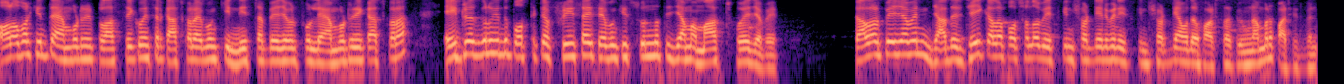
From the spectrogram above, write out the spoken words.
অল ওভার কিন্তু এমব্রয়ডারি প্লাস সিকোয়েন্সের কাজ করা এবং কি নিচটা পেয়ে যাবেন ফুললি এমব্রয়ডারি কাজ করা। এই ড্রেসগুলো কিন্তু প্রত্যেকটা ফ্রি সাইজ এবং কি সুন্নতি জামা মাস্ট হয়ে যাবে। কালার পেয়ে যাবেন, যাদের যেই কালার পছন্দ হবে স্ক্রিনশট নিয়ে নেবেন স্ক্রিনশট নিয়ে আমাদের হোয়াটসঅ্যাপ নাম্বারে পাঠিয়ে দেবেন।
